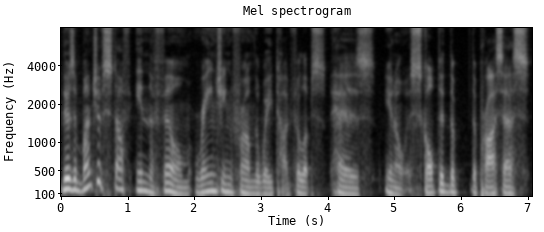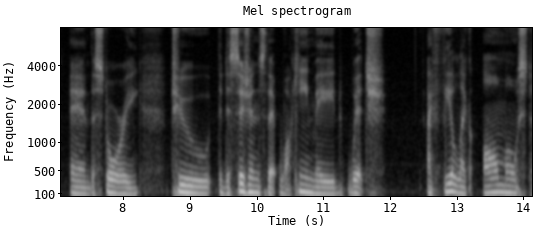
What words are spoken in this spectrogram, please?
There's a bunch of stuff in the film ranging from the way Todd Phillips has, you know, sculpted the the process and the story to the decisions that Joaquin made, which I feel like almost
